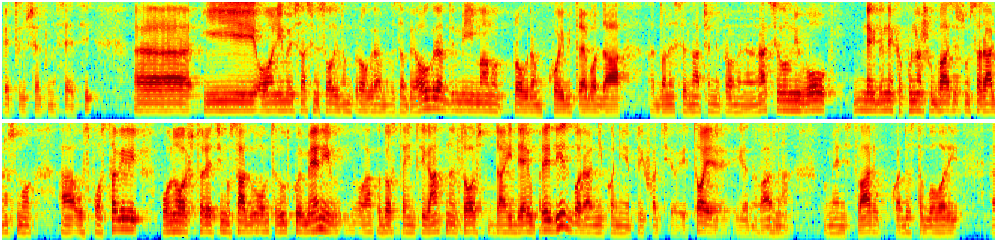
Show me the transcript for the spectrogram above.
pet ili šest meseci. E, I oni imaju sasvim solidan program za Beograd. Mi imamo program koji bi trebao da donese značajne promene na nacionalnom nivou. Negde nekakvu našu bazičnu saradnju smo a, uspostavili. Ono što recimo sad u ovom trenutku je meni ovako dosta intrigantno je to što da ideju pred izbora niko nije prihvatio i to je jedna važna u meni stvar koja dosta govori e,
